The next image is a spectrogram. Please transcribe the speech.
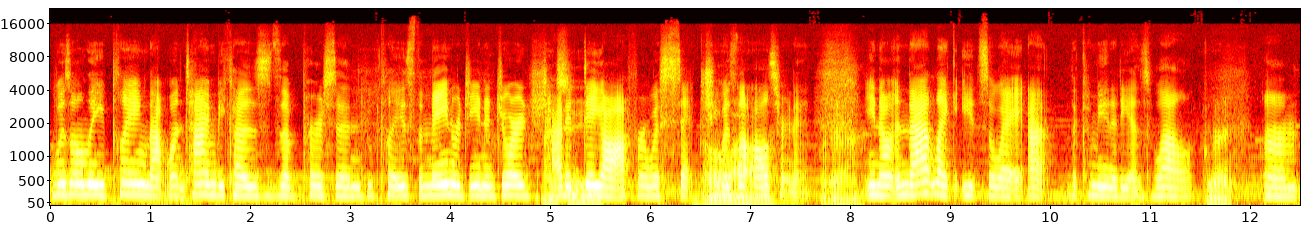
was only playing that one time because the person who plays the main Regina George I had a day off or was sick. She Oh, was the alternate. Yeah. You know, and that like eats away at the community as well. Right. Um,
